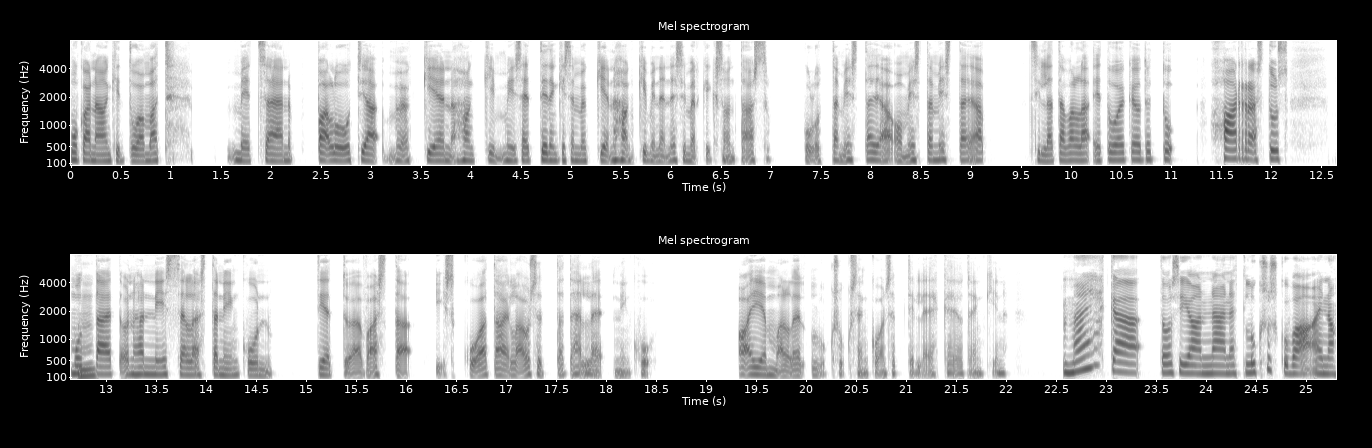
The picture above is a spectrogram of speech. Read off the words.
mukanaankin tuomat metsään paluut ja mökkien hankkimiset. Tietenkin se mökkien hankkiminen esimerkiksi on taas kuluttamista ja omistamista ja sillä tavalla etuoikeutettu harrastus, mutta mm. että onhan niissä sellaista niin kuin tiettyä vasta iskua tai lausetta tälle niin kuin aiemmalle luksuksen konseptille ehkä jotenkin. Mä ehkä tosiaan näen, että luksus kuvaa aina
